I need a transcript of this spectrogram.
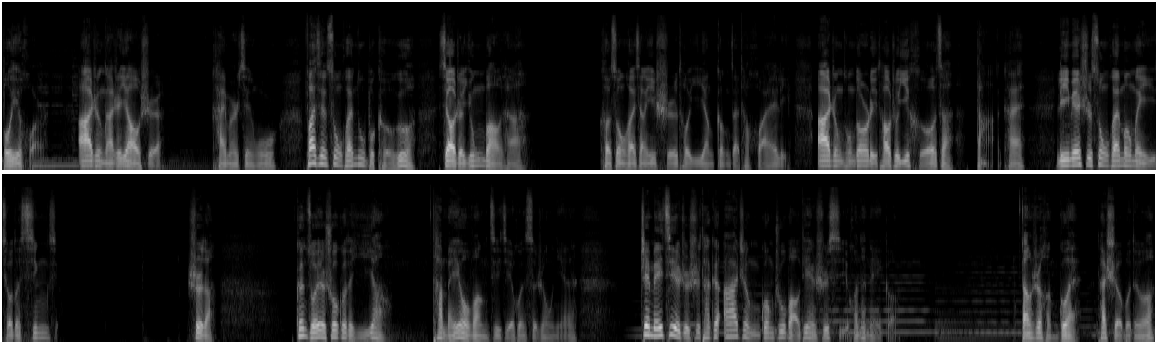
不一会儿，阿正拿着钥匙开门进屋，发现宋怀怒不可遏，笑着拥抱他。可宋怀像一石头一样梗在他怀里。阿正从兜里掏出一盒子，打开，里面是宋怀梦寐以求的星星。是的，跟昨夜说过的一样，他没有忘记结婚四周年。这枚戒指是他跟阿正逛珠宝店时喜欢的那个，当时很贵。他舍不得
